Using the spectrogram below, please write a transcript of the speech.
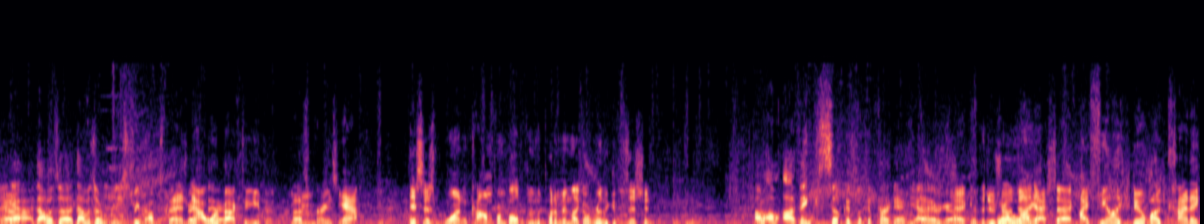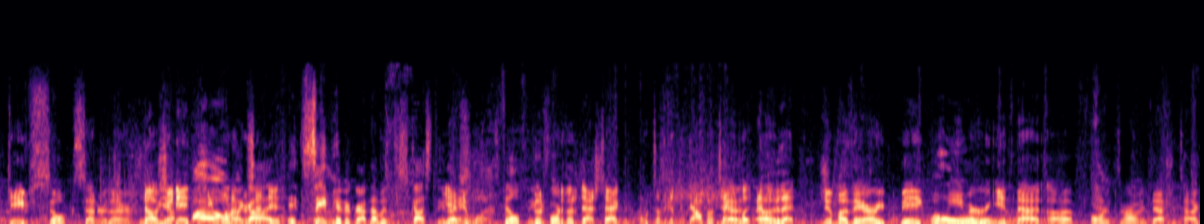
yeah. that was a that was a restream up smash And right now we're back to even. That's crazy. Yeah. This is one comp from both of them to put them in like a really good position. I, I, I think Silk is looking for a net. Yeah, there we go. Yeah, get the neutral, Ooh, I- dash attack. I feel like Numa kind of gave Silk center there. no, Oh, she did. She Oh 100% my god! did. It's same pivot grab. That was disgusting. yeah, That it was. filthy. Good forward throw the dash attack. Oh, doesn't get the down throw Yeah, tech play. And look uh, at that. Numa, they are a big believer Ooh. in that uh, forward throw and dash attack.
